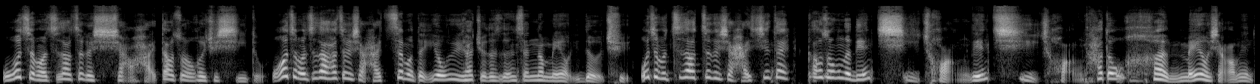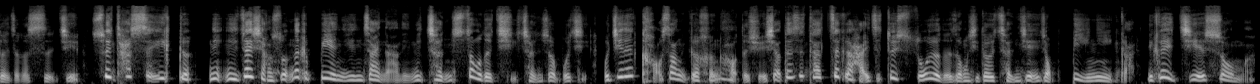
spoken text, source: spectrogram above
我怎么知道这个小孩到最后会去吸毒？我怎么知道他这个小孩这么的忧郁？他觉得人生都没有乐趣？我怎么知道这个小孩现在高中的连起床，连起床他都很没有想要面对这个世界？所以他是一个，你你在想说那个变因在哪里？你承受得起，承受不起？我今天考上一个很好的学校，但是他这个孩子对所有的东西都呈现一种避逆感，你可以接受吗？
